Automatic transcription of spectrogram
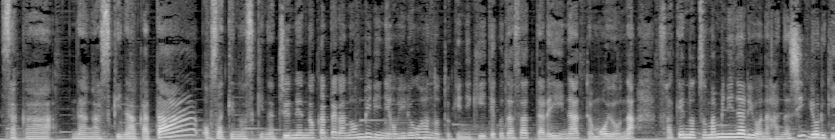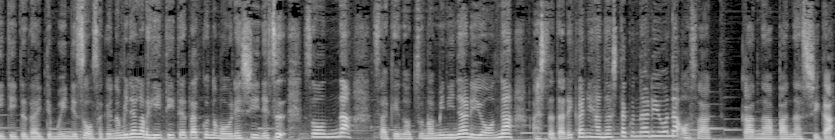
魚が好きな方、お酒の好きな中年の方がのんびりね、お昼ご飯の時に聞いてくださったらいいなって思うような、酒のつまみになるような話、夜聞いていただいてもいいんです。お酒飲みながら聞いていただくのも嬉しいです。そんな酒のつまみになるような、明日誰かに話したくなるようなお魚話が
